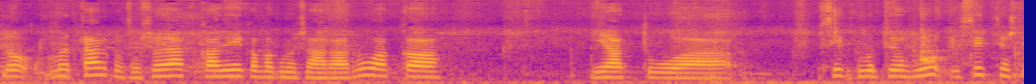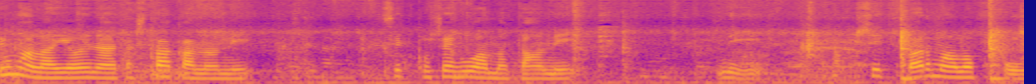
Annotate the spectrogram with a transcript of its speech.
No, mä tarkoitus on jatkaa niin kauan, kun me saadaan ruokaa. Ja tuo, sit, mutta jos, sit jos Jumala ei ole enää tässä takana, niin sitten kun se huomataan, niin, niin sitten varmaan loppuu.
